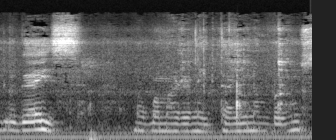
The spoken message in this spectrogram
Hello guys, magmamarinate tayo ng bangus.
